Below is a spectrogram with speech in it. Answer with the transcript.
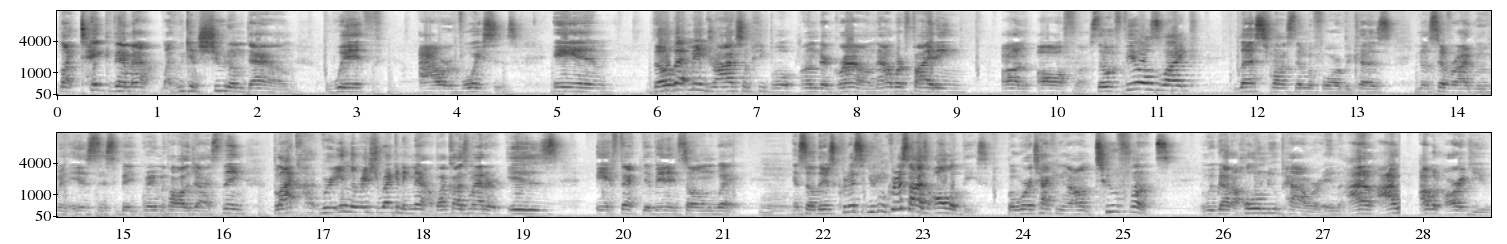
like take them out. Like we can shoot them down with our voices. And though that may drive some people underground, now we're fighting on all fronts. Though it feels like less fronts than before because you know the civil rights movement is this big great mythologized thing. Black we're in the racial reckoning now. Black Lives Matter is effective in its own way. And so there's criticism. You can criticize all of these, but we're attacking on two fronts, and we've got a whole new power. And I, I, I would argue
